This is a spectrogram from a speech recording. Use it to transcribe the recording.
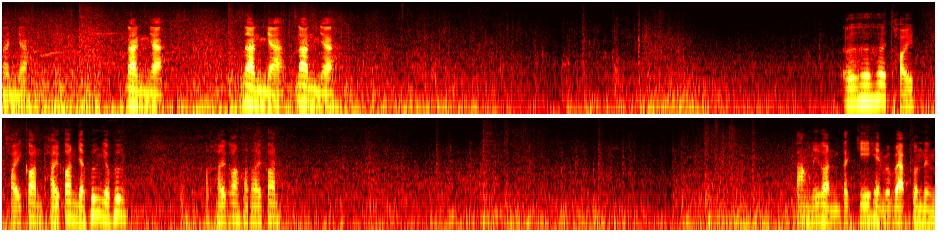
นั่นไง นั่นไง นั่นไง นั่นไง เออเฮ้ยเฮ้ยถอย ถอยก่อน ถอยก่อน อย่าพึ่ง อย่าพึ่งขอถอยก่อน ขอถอยก่อน ตั้งนี้ก่อน ตะกี้เห็นแวบๆตัวหนึ่ง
